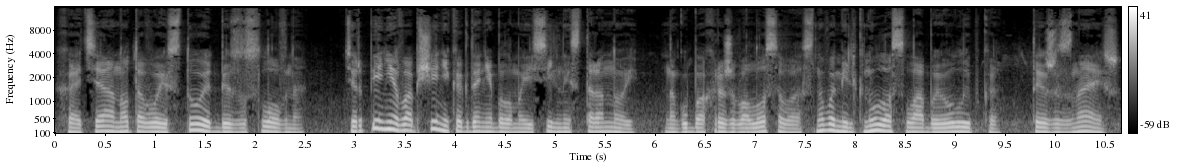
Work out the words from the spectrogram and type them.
Хотя оно того и стоит, безусловно. Терпение вообще никогда не было моей сильной стороной. На губах рыжеволосого снова мелькнула слабая улыбка. Ты же знаешь,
